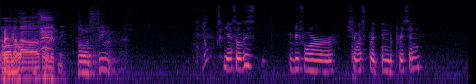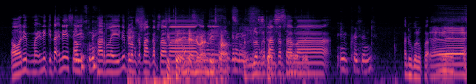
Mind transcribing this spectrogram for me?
Oh Maybe not. bakal sulit. So seeing Yeah, so this is before she was put in the prison. Oh ini ini kita ini si Obviously. Harley ini belum ketangkap sama ini. belum ketangkap sama imprisoned. aduh gue lupa. Eh.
